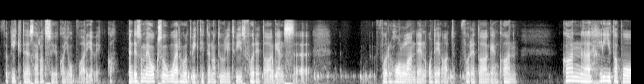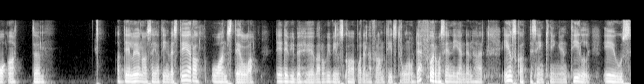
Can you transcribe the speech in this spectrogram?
förpliktelser att söka jobb varje vecka. Men det som är också oerhört viktigt är naturligtvis företagens eh, förhållanden och det att företagen kan, kan eh, lita på att, att det lönar sig att investera och anställa det är det vi behöver och vi vill skapa den här framtidstron. Och därför var sen igen den här elskattesänkningen till EUs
